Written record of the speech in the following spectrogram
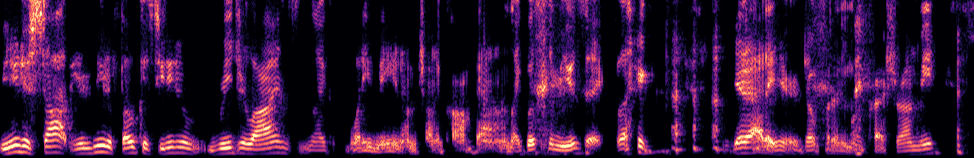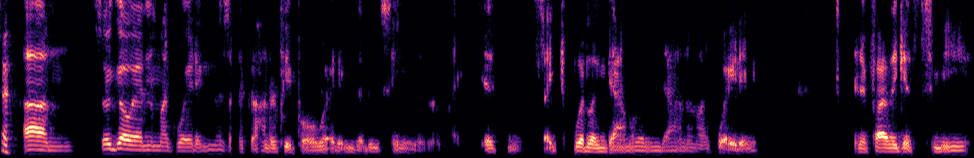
you need to stop. You need to focus. You need to read your lines. And like, what do you mean? I'm trying to calm down and like listen to music. Like, get out of here. Don't put any more pressure on me. Um, so we go in and I'm like waiting. There's like a hundred people waiting to be seen. And I'm like, it, it's like whittling down, whittling down. I'm like waiting. And it finally gets to me.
